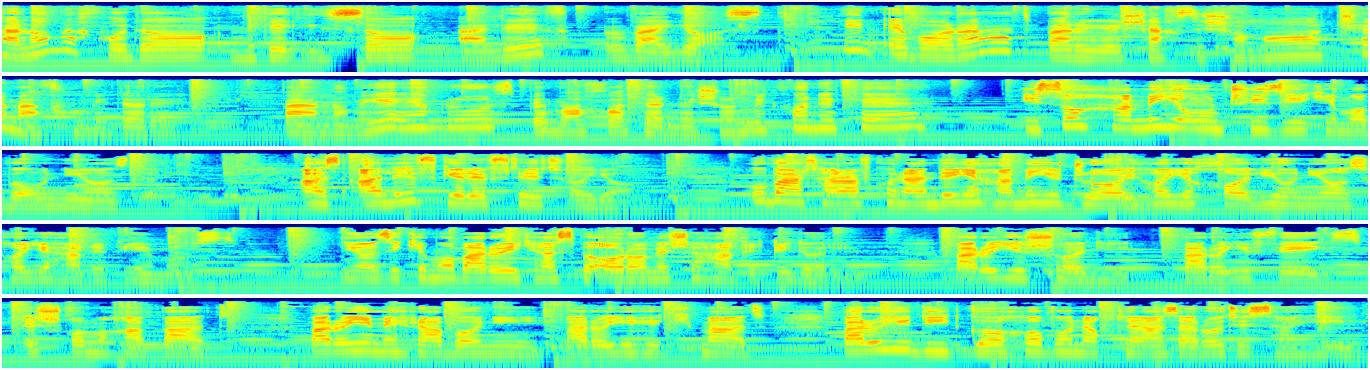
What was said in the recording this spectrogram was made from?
کلام خدا میگه عیسی الف و یاست. این عبارت برای شخص شما چه مفهومی داره؟ برنامه امروز به ما خاطر نشون می‌کنه که عیسی همه اون چیزی که ما به اون نیاز داریم. از الف گرفته تا یا. او برطرف کننده همه جایهای خالی و نیازهای حقیقی ماست. نیازی که ما برای کسب آرامش حقیقی داریم. برای شادی برای فیض عشق و محبت برای مهربانی برای حکمت برای دیدگاه ها و نقط نظرات صحیح.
